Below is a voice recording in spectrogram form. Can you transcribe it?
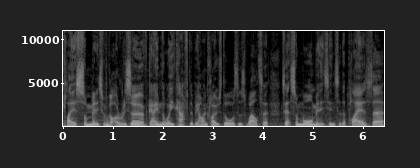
players some minutes. We've got a reserve game the week after behind closed doors as well to, to get some more minutes into the players. Uh,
